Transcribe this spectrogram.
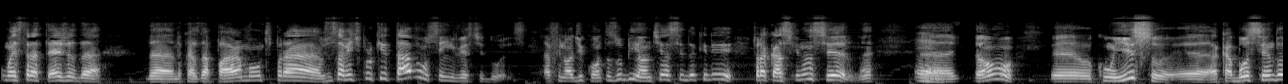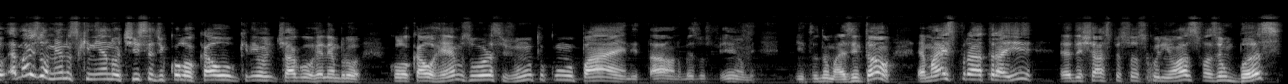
uma estratégia da, da- no caso da Paramount, para justamente porque estavam sem investidores. Afinal de contas, o Beyond tinha sido aquele fracasso financeiro, né? É, É, então, é, com isso, é, acabou sendo. É mais ou menos que nem a notícia de colocar o. Que nem o Thiago relembrou, colocar o Hemsworth junto com o Pine e tal, no mesmo filme e tudo mais. Então, é mais para atrair, é, deixar as pessoas curiosas, fazer um buzz.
